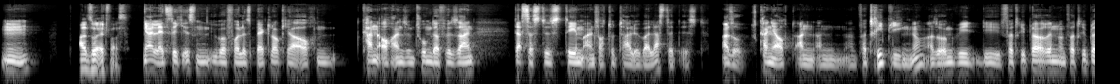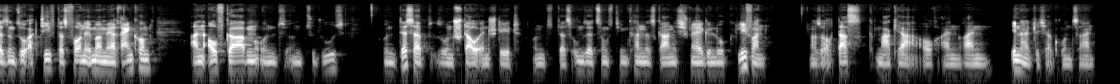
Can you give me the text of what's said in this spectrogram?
Mhm. Also etwas. Ja, letztlich ist ein übervolles Backlog ja auch ein, kann auch ein Symptom dafür sein, dass das System einfach total überlastet ist. Also es kann ja auch an, an, an Vertrieb liegen. Ne? Also irgendwie die Vertrieblerinnen und Vertriebler sind so aktiv, dass vorne immer mehr reinkommt an Aufgaben und, und To-Dos und deshalb so ein Stau entsteht. Und das Umsetzungsteam kann das gar nicht schnell genug liefern. Also auch das mag ja auch ein rein inhaltlicher Grund sein.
